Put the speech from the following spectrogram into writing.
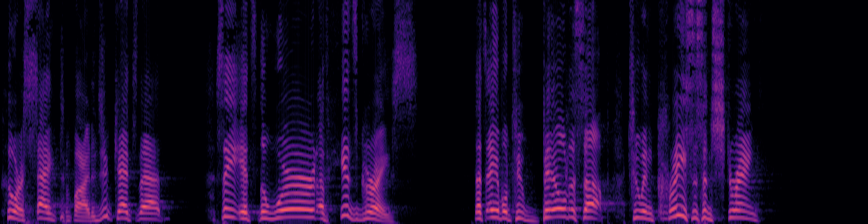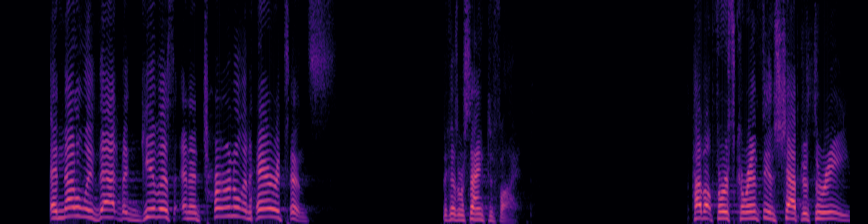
who are sanctified. Did you catch that? See, it's the word of His grace that's able to build us up, to increase us in strength. And not only that, but give us an eternal inheritance because we're sanctified. How about 1 Corinthians chapter 3?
